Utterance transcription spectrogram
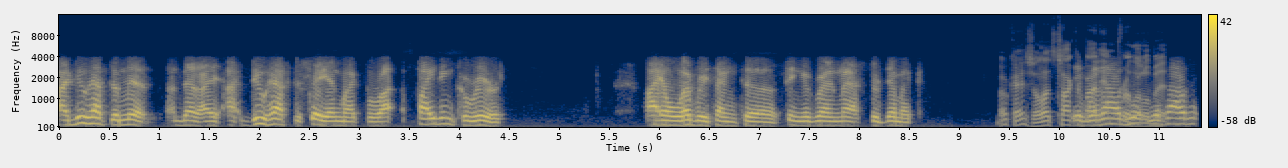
I do have to admit that I, I do have to say in my fighting career, I owe everything to Senior Grandmaster Dimmick. Okay, so let's talk about without, him for a little without, bit.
